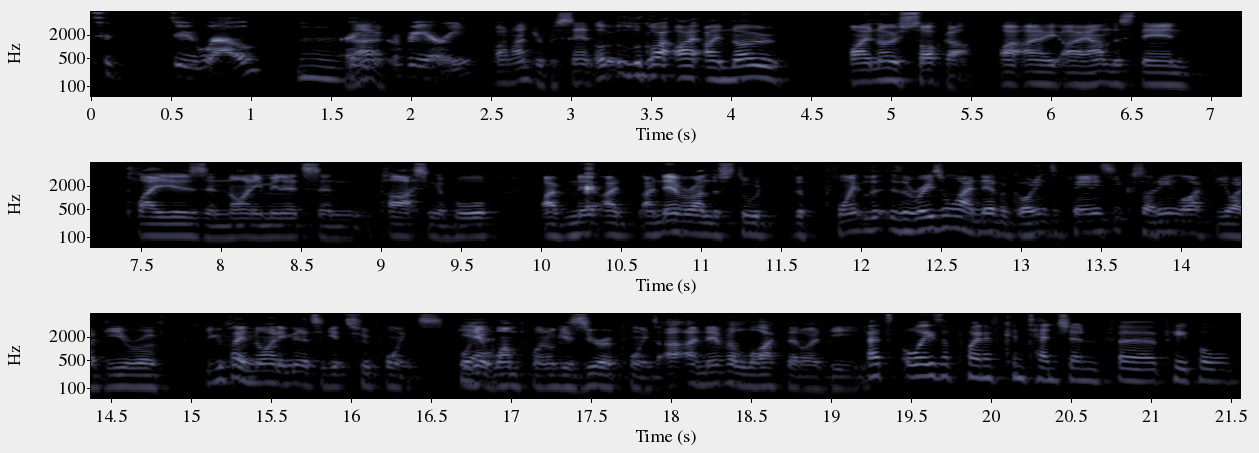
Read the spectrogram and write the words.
to do well. Hmm. Like, No. really. One hundred percent. Look, I, I, I know, I know soccer. I, I, I understand players and ninety minutes and passing a ball. I've ne- I, I never understood the point. The reason why I never got into fantasy because I didn't like the idea of you can play ninety minutes and get two points, or Yeah. get one point, or get zero points. I, I never liked that idea. That's always a point of contention for people.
